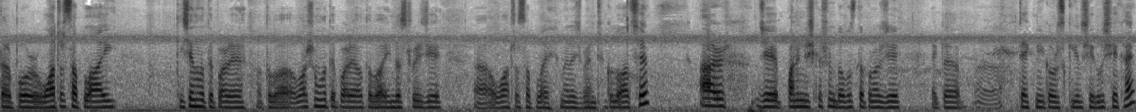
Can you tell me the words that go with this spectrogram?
তারপর ওয়াটার সাপ্লাই কিচেন হতে পারে অথবা ওয়াশরুম হতে পারে অথবা ইন্ডাস্ট্রির যে ওয়াটার সাপ্লাই ম্যানেজমেন্টগুলো আছে। আর যে পানি নিষ্কাশন ব্যবস্থাপনার যে একটা টেকনিক ওর স্কিল সেগুলো শেখায়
